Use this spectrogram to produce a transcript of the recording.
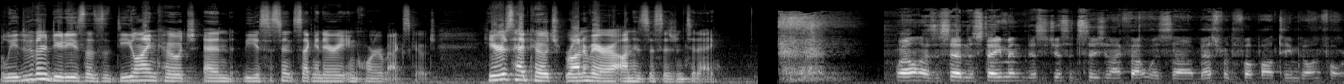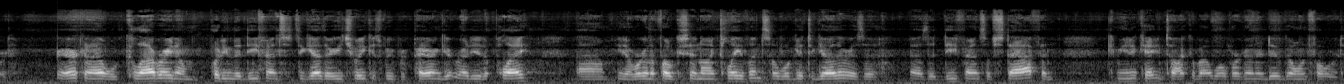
relieved of their duties as the D-line coach and the assistant secondary and cornerbacks coach. Here's head coach Ron Rivera on his decision today. Well, as I said in the statement, this is just a decision I felt was uh, best for the football team going forward. Eric and I will collaborate on putting the defenses together each week as we prepare and get ready to play. Um, you know, we're going to focus in on Cleveland, so we'll get together as a as a defensive staff and communicate and talk about what we're going to do going forward.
